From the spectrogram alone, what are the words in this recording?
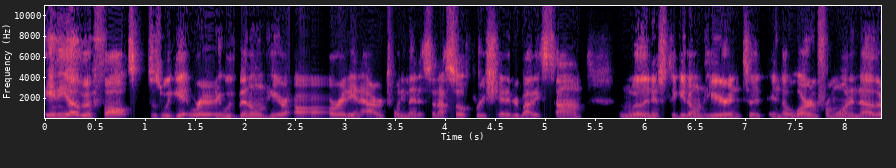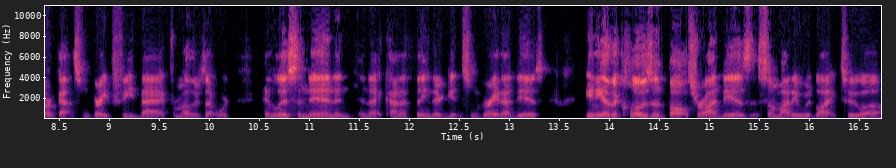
any other thoughts as we get ready? We've been on here already an hour and 20 minutes, and I so appreciate everybody's time and willingness to get on here and to and to learn from one another. I've gotten some great feedback from others that were had listened in and, and that kind of thing. They're getting some great ideas. Any other closing thoughts or ideas that somebody would like to uh,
